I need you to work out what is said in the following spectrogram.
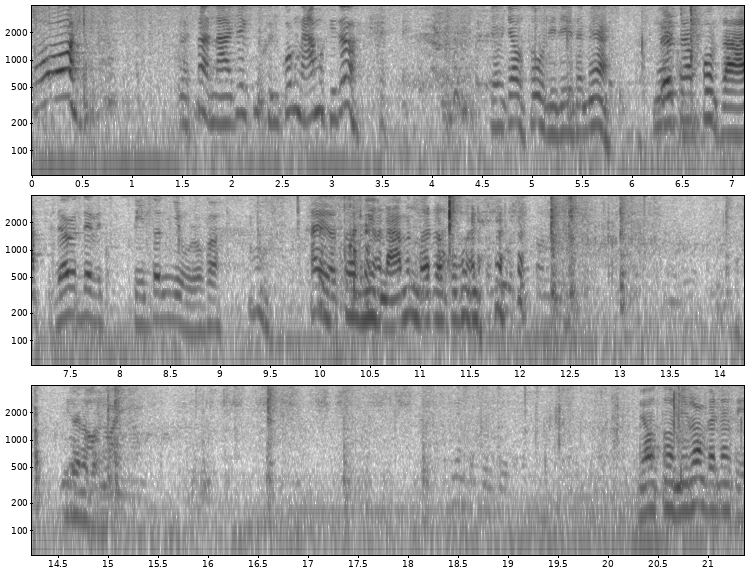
โอ้ยเกิดสั่นนายใจกูขึ้นกล้องน้ำมึงสิเด้อ เจ้าเจ้าสู้ดีๆแต่แม่เงินครับพ่นสะอาดเดี๋ยวเดวิดปีนต้นอยู่แล้วพ่อให้เราต้นนี้หนามันเหมือนเรากูมือนี่ ที่ได้ระเบิดเดี๋ยวต้นนี้ร่องกันจังซี่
